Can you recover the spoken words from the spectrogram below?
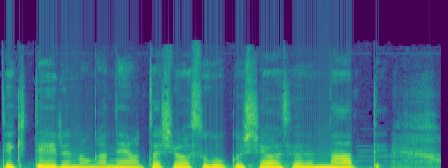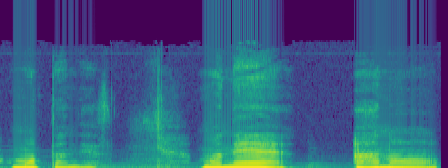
できているのがね私はすごく幸せだなって思ったんです。もうねあの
